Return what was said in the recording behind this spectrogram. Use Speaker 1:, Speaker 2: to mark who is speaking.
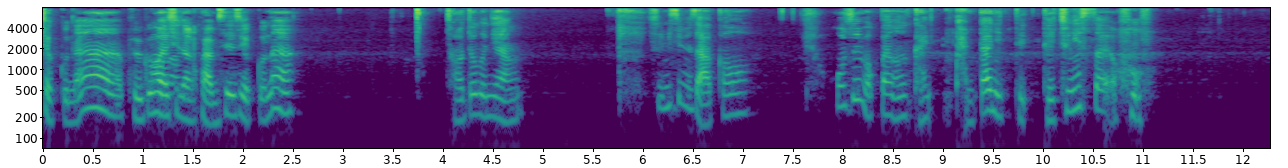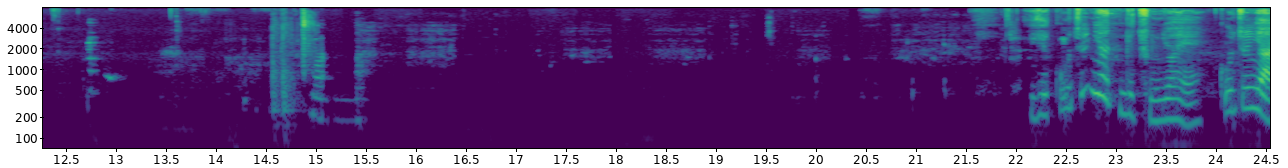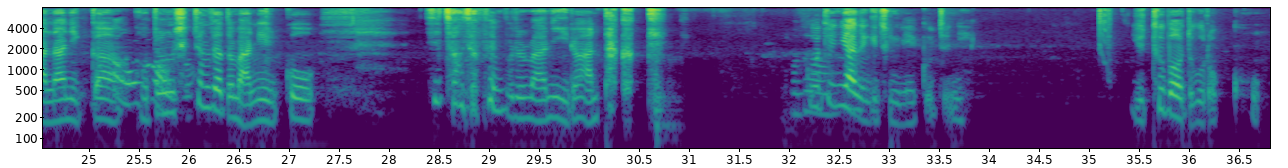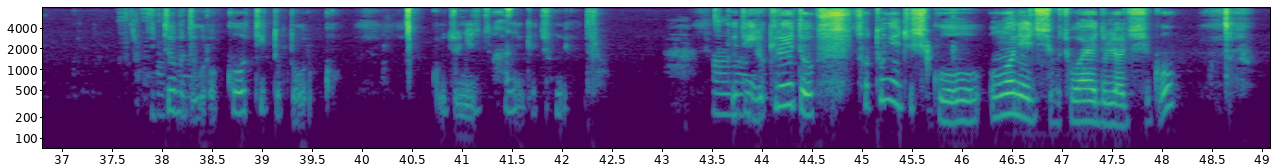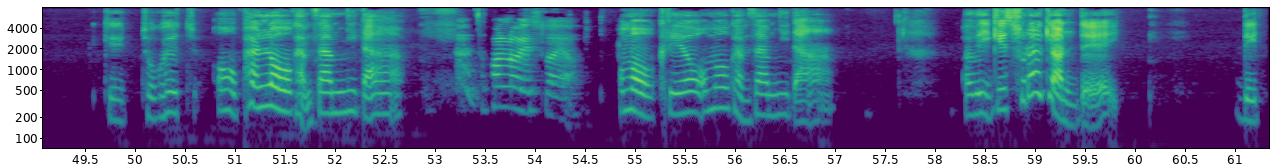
Speaker 1: 하셨구나. 불금하시다가 밤새셨구나. 저도 그냥 심심해서 아까 호주 먹방은 가- 간단히 대, 충 했어요. 이게 꾸준히 하는 게 중요해. 꾸준히 안 하니까 보통 시청자도 많이 있고 시청자 팬분들 많이 잃어 안타깝게. 꾸준히 하는 게 중요해. 꾸준히. 유튜버도 그렇고 유튜브도 그렇고 틱톡도 그렇고 꾸준히 하는 게 중요하더라. 그래도 이렇게라도 소통해 주시고 응원해 주시고 좋아요 눌러 주시고 이렇게 저거 해줘. 어 팔로우 감사합니다.
Speaker 2: 저 팔로우 했어요.
Speaker 1: 어머 그래요? 어머 감사합니다. 아 왜 이게 수락이 안 돼? 내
